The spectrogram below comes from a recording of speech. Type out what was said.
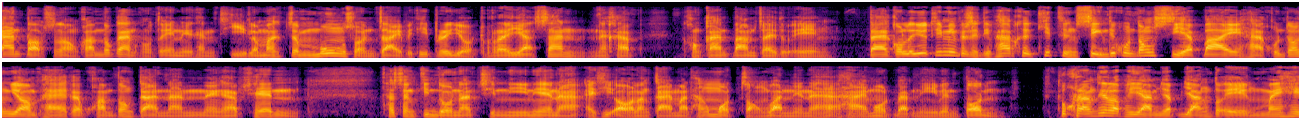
การตอบสนองความต้องการของตัวเองในทันที เรามักจะมุ่งสนใจไปที่ประโยชน์ระยะสั้นนะครับของการตามใจตัวเอง แต่กลยุทธ์ที่มีประสิทธิภาพคือคิดถึงสิ่งที่คุณต้องเสียไป หากคุณต้องยอมแพ้กับความต้องการนั้นนะครับ เช่น ถ้าฉันกินโดนัทชิ้นนี้เนี่ยนะไอที่ออกกำลังกายมาทั้งหมด 2 วันเนี่ยนะฮะหายหมดแบบนี้เป็นต้น ทุกครั้งที่เราพยายามยับยั้งตัวเองไม่ให้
